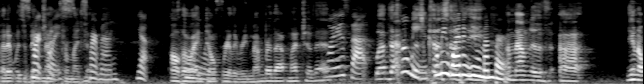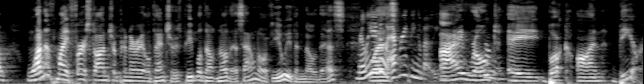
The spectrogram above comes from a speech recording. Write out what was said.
but it was a Smart big night choice. for my family. Smart. Yeah. Although I don't was. really remember that much of it. Why is that? Well, that tell me. Tell me why don't you the remember? Amount of, uh, you know, one of my first entrepreneurial ventures. People don't know this. I don't know if you even know this. really? I know everything about you. I wrote a book on beer.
